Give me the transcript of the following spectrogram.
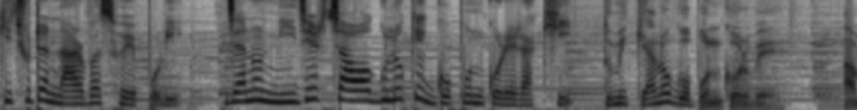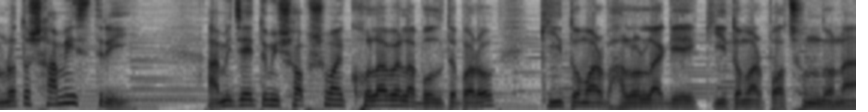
কিছুটা নার্ভাস হয়ে পড়ি যেন নিজের চাওয়াগুলোকে গোপন করে রাখি। তুমি কেন গোপন করবে? আমরা তো স্বামী স্ত্রী। আমি চাই তুমি সবসময় খোলাবেলা বলতে পারো কি তোমার ভালো লাগে কি তোমার পছন্দ না।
